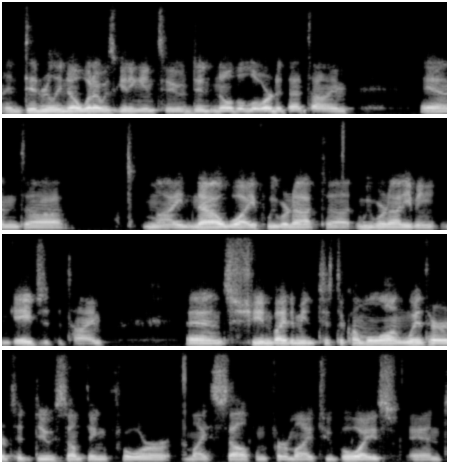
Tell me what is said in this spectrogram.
and didn't really know what I was getting into, didn't know the Lord at that time. And uh, my now wife, we were not uh, we were not even engaged at the time, and she invited me just to come along with her to do something for myself and for my two boys, and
